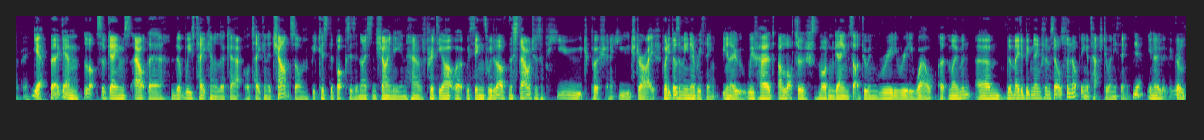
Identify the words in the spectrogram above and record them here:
IP. yeah, but again, lots of games out there that we've taken a look at or taken a chance on because the boxes are nice and shiny and have pretty artwork with things we love. Nostalgia's a huge push and a huge drive, but it doesn't mean everything. You know, we've had a lot of modern games that are doing really, really well at the moment um, that made a big name for themselves for not being attached to anything. Yeah, You know, the,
